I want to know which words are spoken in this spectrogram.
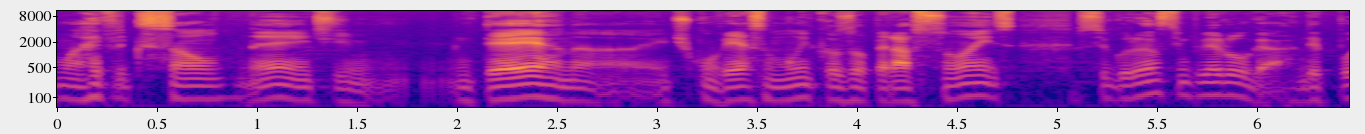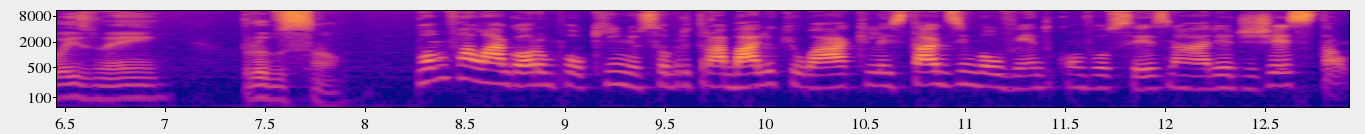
uma reflexão né? gente, interna, a gente conversa muito com as operações. Segurança em primeiro lugar, depois vem produção. Vamos falar agora um pouquinho sobre o trabalho que o Aquila está desenvolvendo com vocês na área de gestão.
